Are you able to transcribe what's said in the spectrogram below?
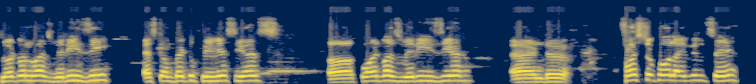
slot one was very easy as compared to previous years. Uh, quant was very easier, and uh, first of all, I will say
